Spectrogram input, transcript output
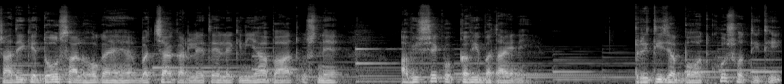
शादी के दो साल हो गए हैं, बच्चा कर लेते लेकिन यह बात उसने अभिषेक को कभी बताई नहीं। प्रीति जब बहुत खुश होती थी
